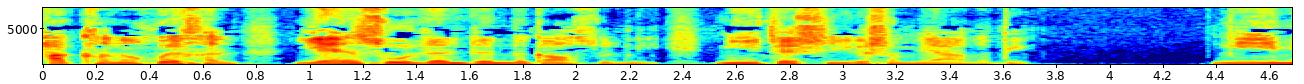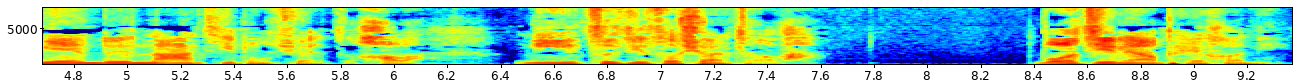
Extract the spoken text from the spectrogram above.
他可能会很严肃认真的告诉你，你这是一个什么样的病，你面对哪几种选择？好吧，你自己做选择吧，我尽量配合你。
